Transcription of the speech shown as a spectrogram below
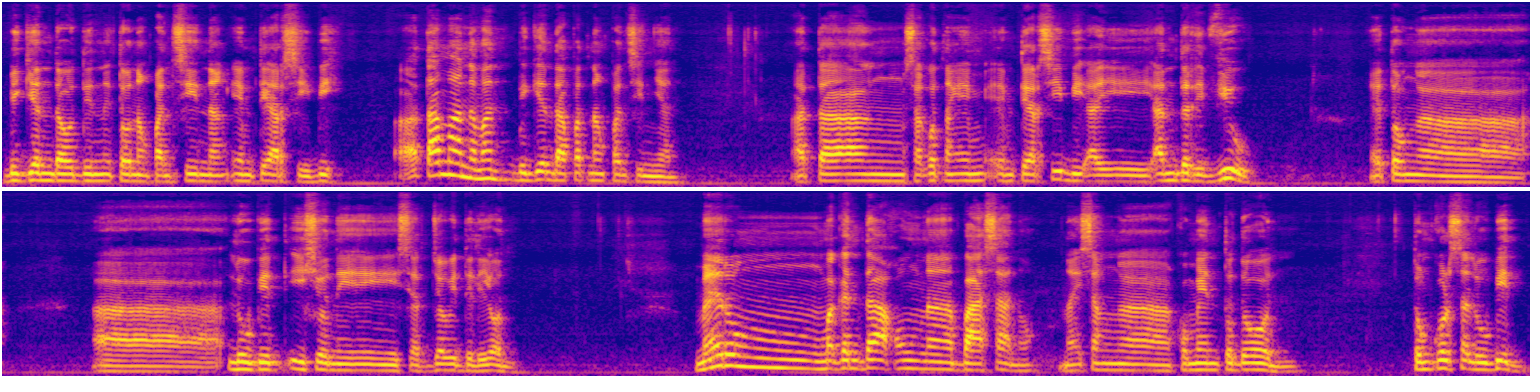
bigyan daw din ito ng pansin ng MTRCB. Ah, tama naman, bigyan dapat ng pansin yan. At ah, ang sagot ng MTRCB ay under review. Itong ah, ah, lubid issue ni Sir Joey De Leon. Merong maganda akong nabasa no, na isang ah, komento doon tungkol sa lubid.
